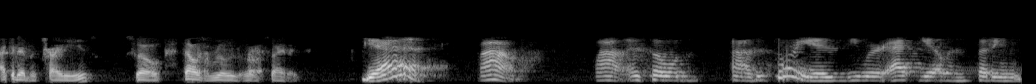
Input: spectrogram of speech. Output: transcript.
academic Chinese. So that was really really exciting. Yes. Wow. Wow. And so uh, the story is you were at Yale and studying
